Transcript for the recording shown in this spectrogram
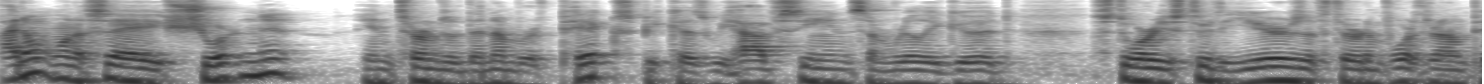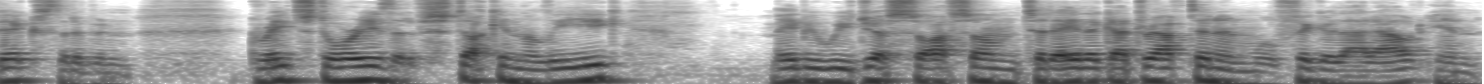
I don't want to say shorten it in terms of the number of picks because we have seen some really good stories through the years of third and fourth round picks that have been great stories that have stuck in the league. Maybe we just saw some today that got drafted and we'll figure that out in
